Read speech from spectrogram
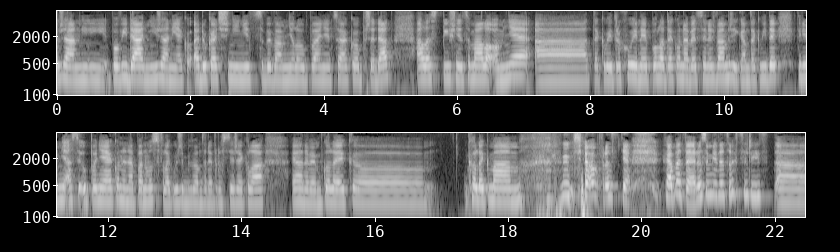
žádný povídání, žádný jako edukační, nic, co by vám mělo úplně něco jako předat, ale spíš něco málo o mně a takový trochu jiný pohled jako na věci, než vám říkám, takový ty, který mě asi úplně jako nenapadnou z fleku, že bych vám tady prostě řekla, já nevím kolik, uh, kolik mám, nevím čeho prostě. Chápete, rozumíte, co chci říct a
